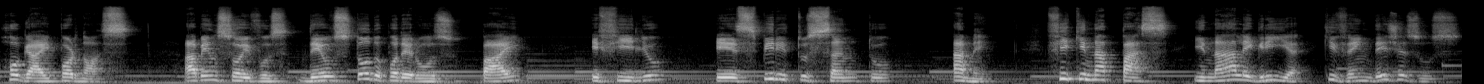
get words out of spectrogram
rogai por nós. Abençoe-vos Deus Todo-Poderoso, Pai e Filho e Espírito Santo. Amém. Fique na paz e na alegria que vem de Jesus.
